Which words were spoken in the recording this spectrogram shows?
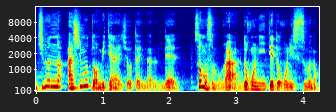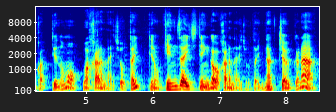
自分の足元を見てない状態になるんで、そもそもがどこにいてどこに進むのかっていうのもわからない状態っていうのを、現在地点がわからない状態になっちゃうから、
